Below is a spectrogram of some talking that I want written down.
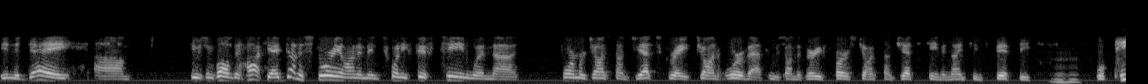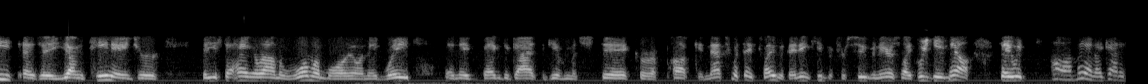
in the day, um, he was involved in hockey. I'd done a story on him in 2015 when uh, former Johnstown Jets great John Horvath, who was on the very first Johnstown Jets team in 1950. Mm-hmm. Well, Pete, as a young teenager, they used to hang around the War Memorial and they'd wait and they'd beg the guys to give them a stick or a puck, and that's what they played with. They didn't keep it for souvenirs like we do now. They would, oh man, I got a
